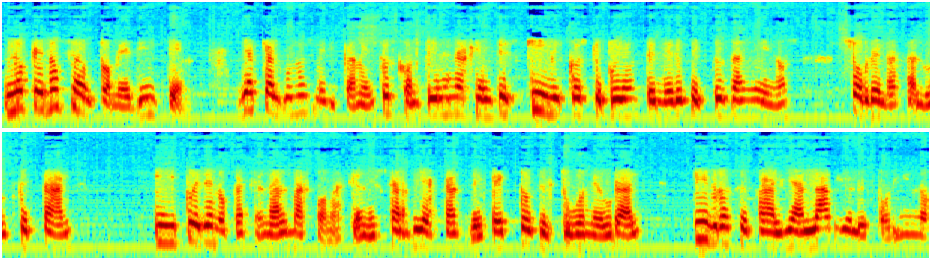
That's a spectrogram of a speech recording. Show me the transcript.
No que no se automediten, ya que algunos medicamentos contienen agentes químicos que pueden tener efectos dañinos sobre la salud fetal y pueden ocasionar malformaciones cardíacas, defectos del tubo neural, hidrocefalia, labio leporino,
